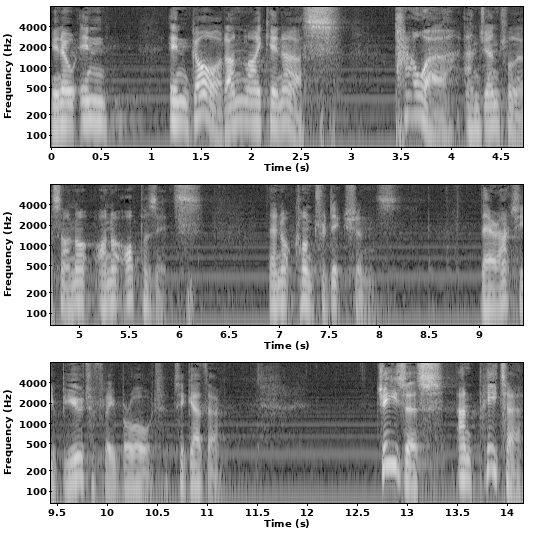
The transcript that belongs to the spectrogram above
You know, in, in God, unlike in us, power and gentleness are not, are not opposites, they're not contradictions. They're actually beautifully brought together. Jesus and Peter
